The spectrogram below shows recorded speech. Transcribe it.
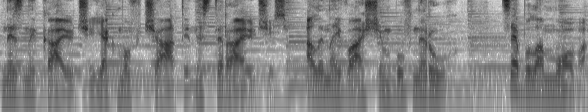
не зникаючи, як мовчати, не стираючись. Але найважчим був не рух. Це була мова.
